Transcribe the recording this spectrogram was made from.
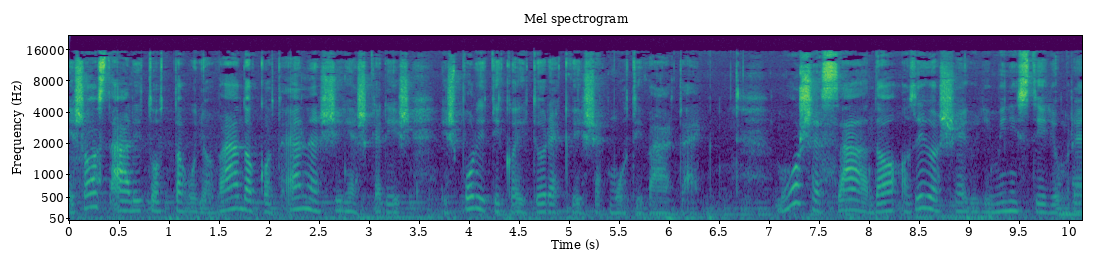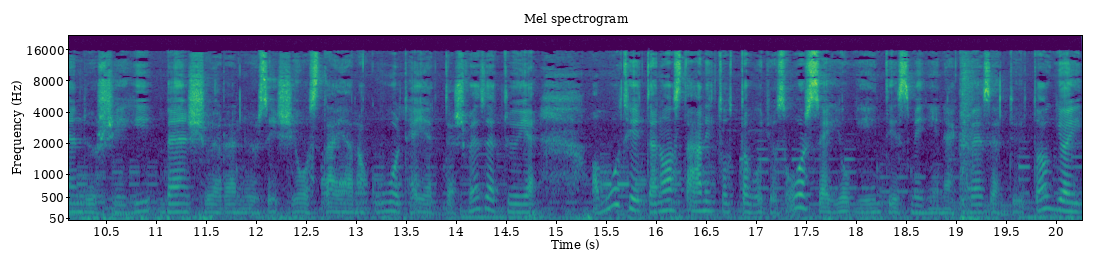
és azt állította, hogy a vádakat ellenségeskedés és politikai törekvések motiválták. Mose Száda az igazságügyi minisztérium rendőrségi belső ellenőrzési osztályának volt helyettes vezetője, a múlt héten azt állította, hogy az ország jogi intézményének vezető tagjai,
